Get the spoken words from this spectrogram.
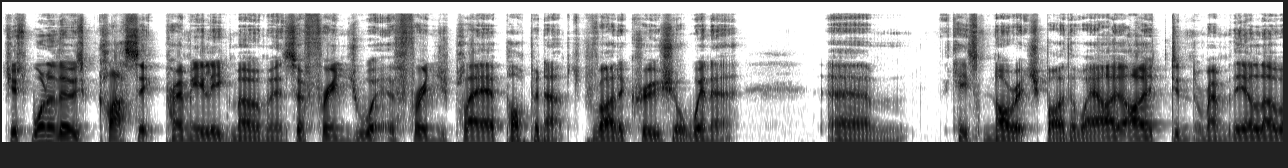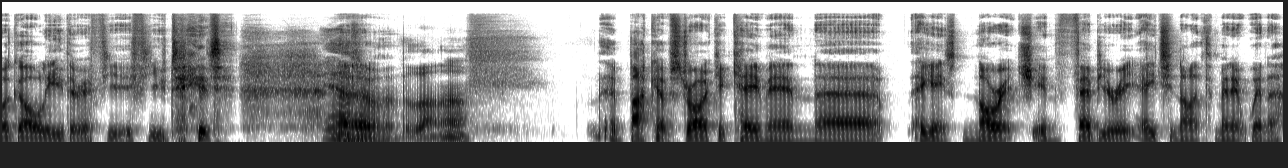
Just one of those classic Premier League moments, a fringe a fringe player popping up to provide a crucial winner. Um, case Norwich, by the way, I, I didn't remember the Ulloa goal either. If you if you did, Yeah, I don't Um, remember that. A backup striker came in uh, against Norwich in February, 89th minute winner.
